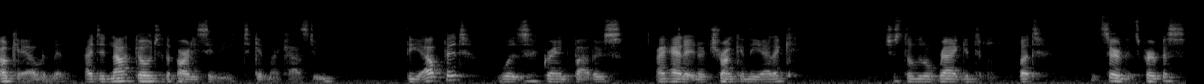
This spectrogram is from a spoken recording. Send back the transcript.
Okay, I'll admit, I did not go to the party city to get my costume. The outfit was grandfather's. I had it in a trunk in the attic. Just a little ragged, but it served its purpose.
